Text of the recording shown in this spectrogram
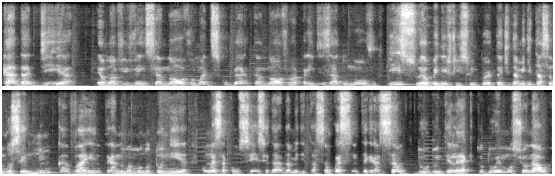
Cada dia é uma vivência nova, uma descoberta nova, um aprendizado novo. Isso é o benefício importante da meditação. Você nunca vai entrar numa monotonia. Com essa consciência da, da meditação, com essa integração do, do intelecto, do emocional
